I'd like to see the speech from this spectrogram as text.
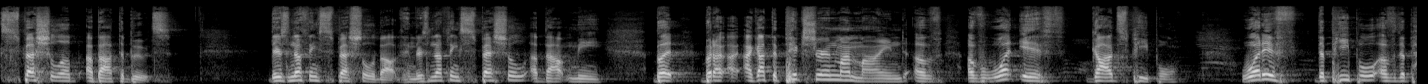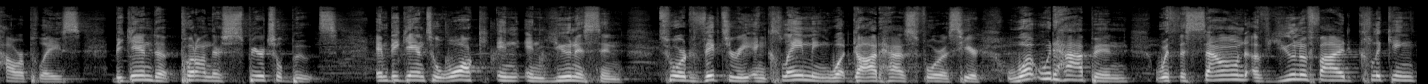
special about the boots. There's nothing special about them. There's nothing special about me. But, but I, I got the picture in my mind of, of what if God's people, what if the people of the power place began to put on their spiritual boots and began to walk in, in unison toward victory and claiming what God has for us here. What would happen with the sound of unified clicking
